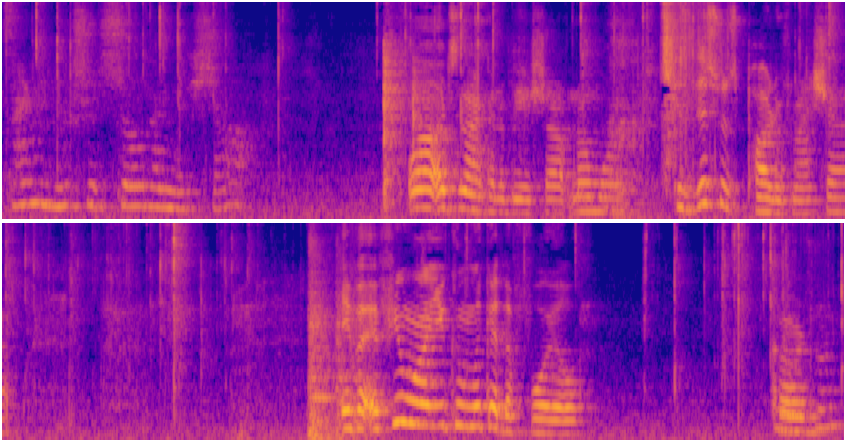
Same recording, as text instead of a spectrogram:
Simon, you should show them the shop. well it's not gonna be a shop no more because this was part of my shop. If if you want, you can look at the foil card.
